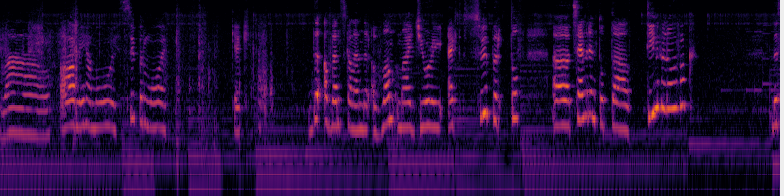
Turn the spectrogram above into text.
Wauw. Oh, mega mooi. Super mooi. Kijk. De adventskalender van My Jewelry. Echt super tof. Uh, het zijn er in totaal 10 geloof ik. Dus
